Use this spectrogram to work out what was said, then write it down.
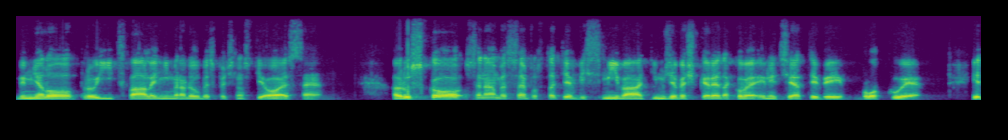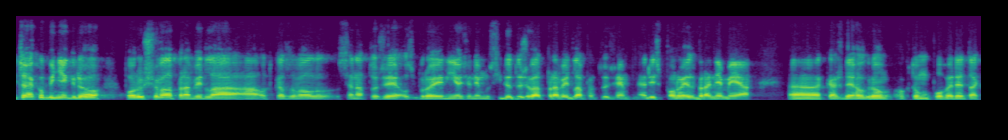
by mělo projít schválením Radou bezpečnosti OSN. Rusko se nám ve své podstatě vysmívá tím, že veškeré takové iniciativy blokuje. Je to jako by někdo porušoval pravidla a odkazoval se na to, že je ozbrojený a že nemusí dodržovat pravidla, protože disponuje zbraněmi a každého, kdo ho k tomu povede, tak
